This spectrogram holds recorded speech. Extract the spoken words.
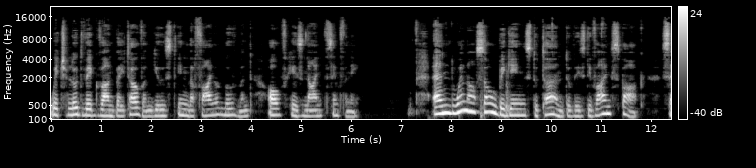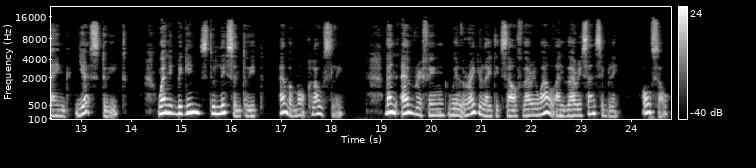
which Ludwig van Beethoven used in the final movement of his Ninth Symphony. And when our soul begins to turn to this divine spark, saying yes to it, when it begins to listen to it ever more closely, then everything will regulate itself very well and very sensibly, also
